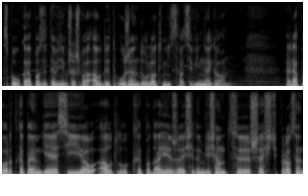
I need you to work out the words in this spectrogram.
Spółka pozytywnie przeszła audyt Urzędu Lotnictwa Cywilnego. Raport KPMG CEO Outlook podaje, że 76%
